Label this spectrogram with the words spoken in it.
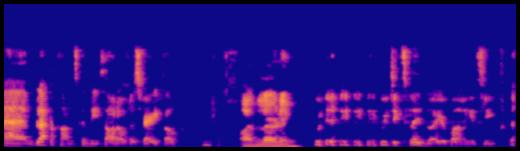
um, leprechauns can be thought of as fairy folk. I'm learning. Which explains why you're falling asleep.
